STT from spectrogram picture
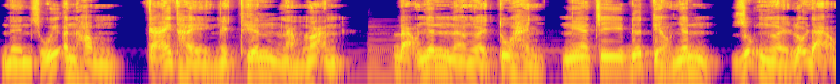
nên suối ân hồng, cái thầy nghịch thiên làm loạn. Đạo nhân là người tu hành, nghe chi đứa tiểu nhân giúp người lỗi đạo.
